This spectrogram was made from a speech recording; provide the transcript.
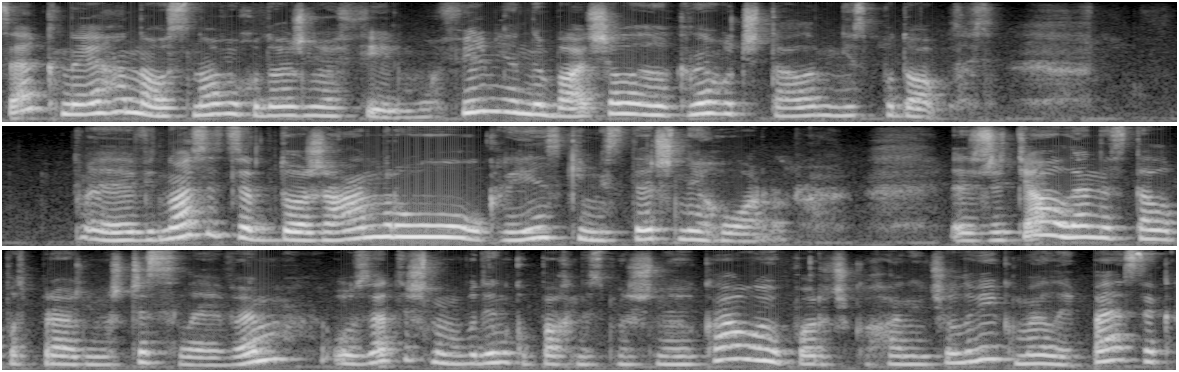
Це книга на основі художнього фільму. Фільм я не бачила, але книгу читала, мені сподобалось. Е, Відноситься до жанру український містичний горор. Е, Життя Олени стало по-справжньому щасливим. У затишному будинку пахне смачною кавою, поруч коханий чоловік, милий песик.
